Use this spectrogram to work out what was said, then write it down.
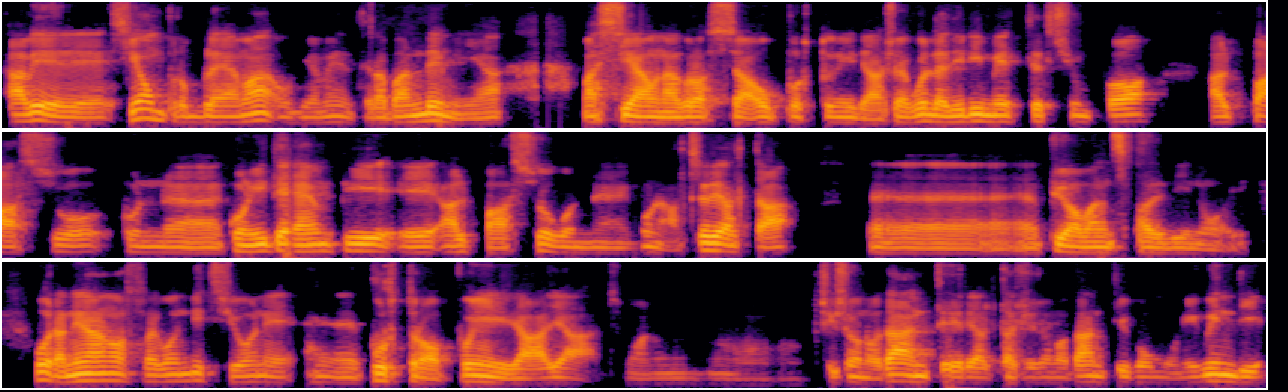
avere sia un problema, ovviamente la pandemia, ma sia una grossa opportunità, cioè quella di rimetterci un po' al passo con, con i tempi e al passo con, con altre realtà eh, più avanzate di noi. Ora, nella nostra condizione, eh, purtroppo in Italia insomma, non, non, ci sono tante realtà, ci sono tanti comuni, quindi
